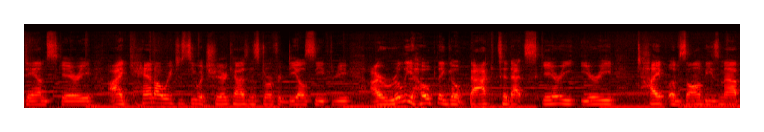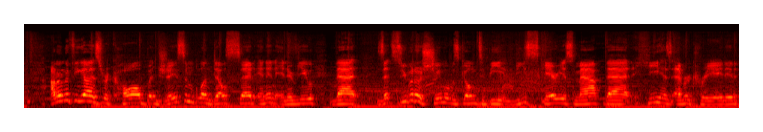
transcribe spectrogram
damn scary. I cannot wait to see what Treyarch has in store for DLC 3. I really hope they go back to that scary, eerie type of zombies map. I don't know if you guys recall, but Jason Blundell said in an interview that Zetsubou no Shima was going to be the scariest map that he has ever created.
